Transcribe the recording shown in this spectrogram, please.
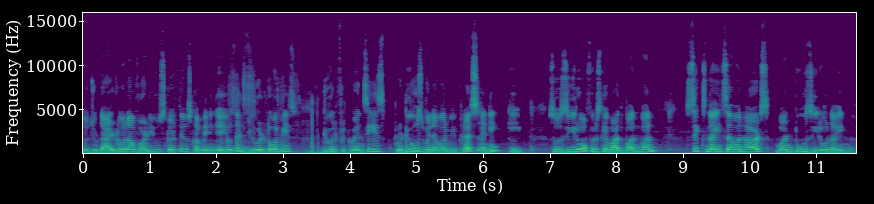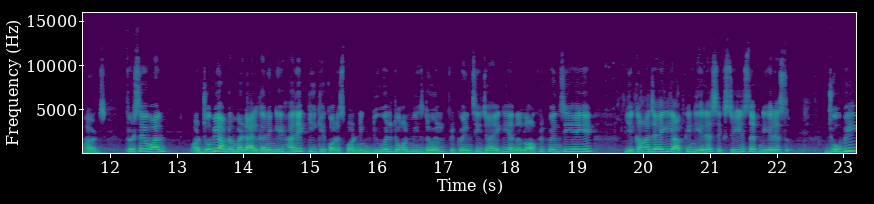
तो जो डायल टोन आप वर्ड यूज़ करते हैं, उसका मीनिंग यही होता है dual tone means dual frequencies produce whenever we press any key so zero फिर उसके बाद one one six nine seven hertz one two zero nine hertz फिर से वन और जो भी आप नंबर डायल करेंगे, हर एक की के corresponding dual tone means dual frequency जाएगी एनालॉग फ्रिक्वेंसी है ये. ये कहाँ जाएगी? आपकी नियरेस्ट एक्सचेंज तक नियरेस्ट जो भी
